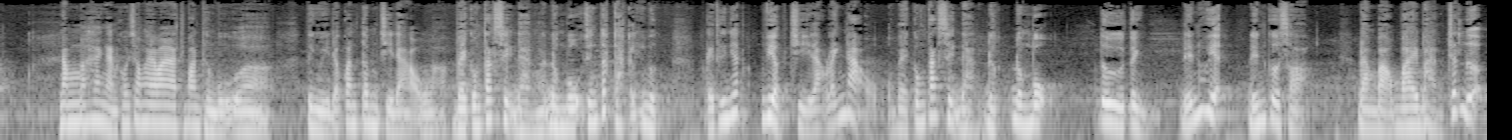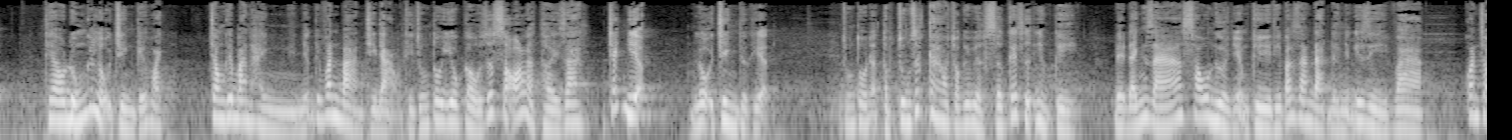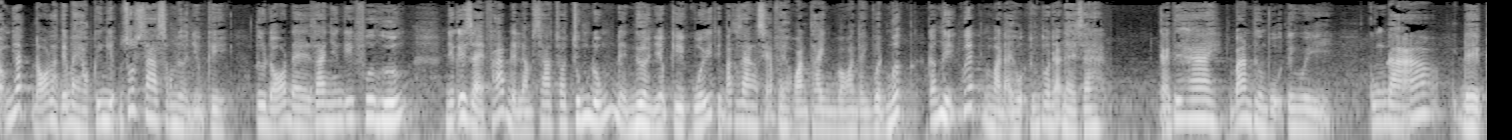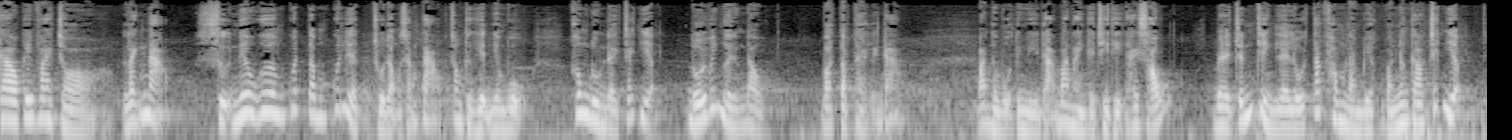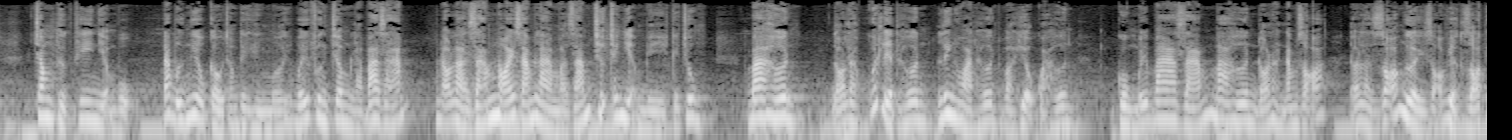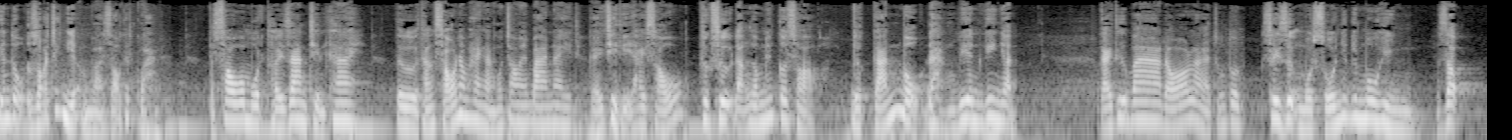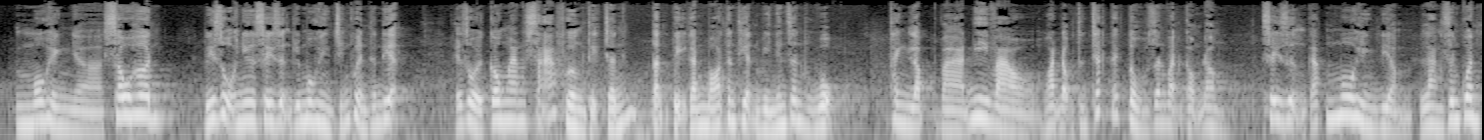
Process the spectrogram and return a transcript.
Năm 2023, Ban Thường vụ ờ, tỉnh ủy đã quan tâm chỉ đạo về công tác xây dựng đảng đồng bộ trên tất cả các lĩnh vực. Cái thứ nhất, việc chỉ đạo lãnh đạo về công tác xây dựng đảng được đồng bộ từ tỉnh đến huyện đến cơ sở, đảm bảo bài bản chất lượng theo đúng cái lộ trình kế hoạch trong cái ban hành những cái văn bản chỉ đạo thì chúng tôi yêu cầu rất rõ là thời gian, trách nhiệm, lộ trình thực hiện. Chúng tôi đã tập trung rất cao cho cái việc sơ kết giữa nhiệm kỳ để đánh giá sau nửa nhiệm kỳ thì Bắc Giang đạt được những cái gì và quan trọng nhất đó là cái bài học kinh nghiệm rút ra sau nửa nhiệm kỳ. Từ đó đề ra những cái phương hướng, những cái giải pháp để làm sao cho chúng đúng để nửa nhiệm kỳ cuối thì Bắc Giang sẽ phải hoàn thành và hoàn thành vượt mức các nghị quyết mà đại hội chúng tôi đã đề ra. Cái thứ hai, Ban Thường vụ tỉnh ủy cũng đã đề cao cái vai trò lãnh đạo sự nêu gương quyết tâm quyết liệt chủ động sáng tạo trong thực hiện nhiệm vụ không đùn đẩy trách nhiệm đối với người đứng đầu và tập thể lãnh đạo ban thường vụ tỉnh ủy đã ban hành cái chỉ thị 26 về chấn chỉnh lề lối tác phong làm việc và nâng cao trách nhiệm trong thực thi nhiệm vụ đáp ứng yêu cầu trong tình hình mới với phương châm là ba dám đó là dám nói dám làm và dám chịu trách nhiệm vì cái chung. Ba hơn đó là quyết liệt hơn linh hoạt hơn và hiệu quả hơn. Cùng với ba dám ba hơn đó là năm rõ. Đó là rõ người rõ việc rõ tiến độ rõ trách nhiệm và rõ kết quả. Sau một thời gian triển khai từ tháng 6 năm 2023 nay thì cái chỉ thị 26 thực sự đã ngấm đến cơ sở được cán bộ đảng viên ghi nhận. Cái thứ ba đó là chúng tôi xây dựng một số những cái mô hình rộng, mô hình ờ, sâu hơn. Ví dụ như xây dựng cái mô hình chính quyền thân thiện. Thế rồi công an xã, phường, thị trấn tận tụy gắn bó thân thiện vì nhân dân phục vụ. Thành lập và đi vào hoạt động thực chất các tổ dân vận cộng đồng. Xây dựng các mô hình điểm làng dân quân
